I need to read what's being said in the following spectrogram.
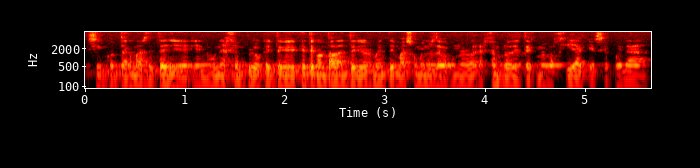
sin contar más detalle, en un ejemplo que te, que te, contaba anteriormente, más o menos de algún ejemplo de tecnología que se pueda,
